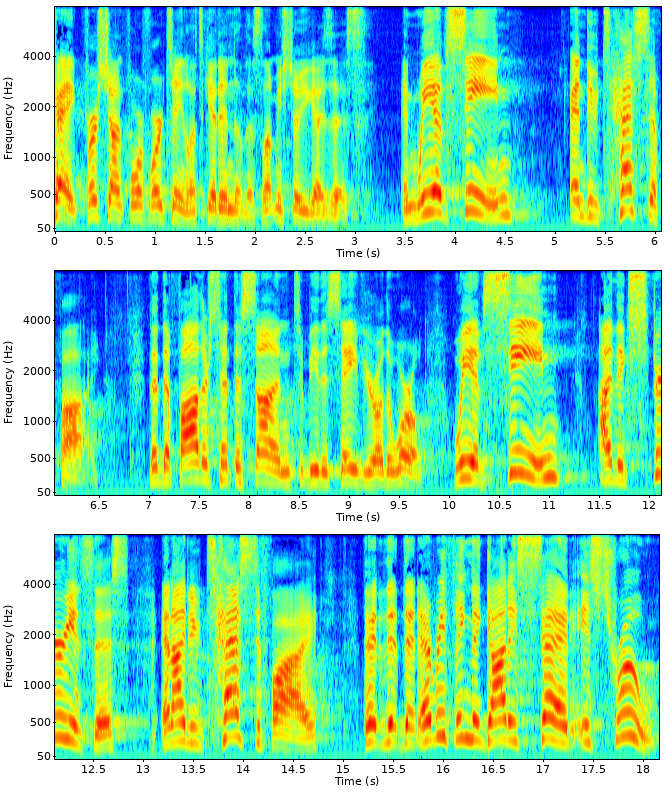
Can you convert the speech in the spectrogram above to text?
Okay, 1 John 4 14. Let's get into this. Let me show you guys this. And we have seen and do testify that the Father sent the Son to be the Savior of the world. We have seen, I've experienced this, and I do testify that, that, that everything that God has said is true.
